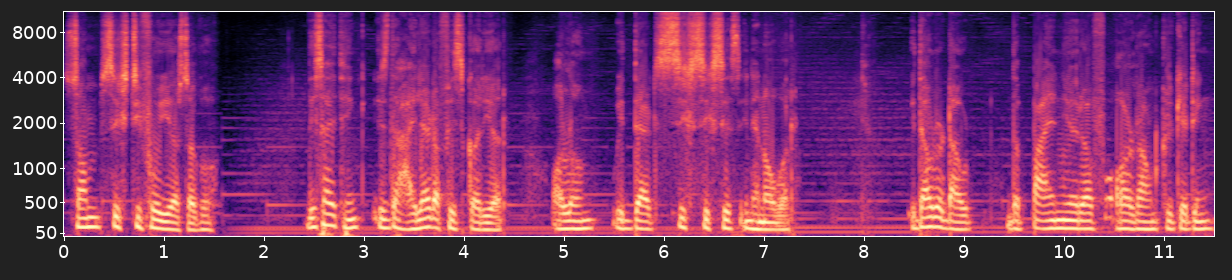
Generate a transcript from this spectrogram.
some 64 years ago. This, I think, is the highlight of his career, along with that six sixes in an over. Without a doubt, the pioneer of all round cricketing,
